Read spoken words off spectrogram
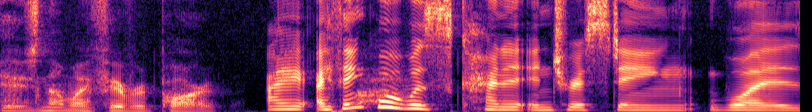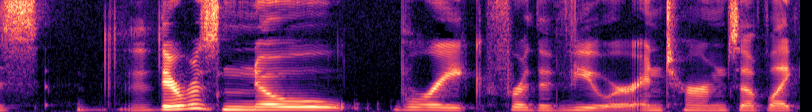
yeah, he's not my favorite part. I, I think what was kind of interesting was there was no break for the viewer in terms of like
